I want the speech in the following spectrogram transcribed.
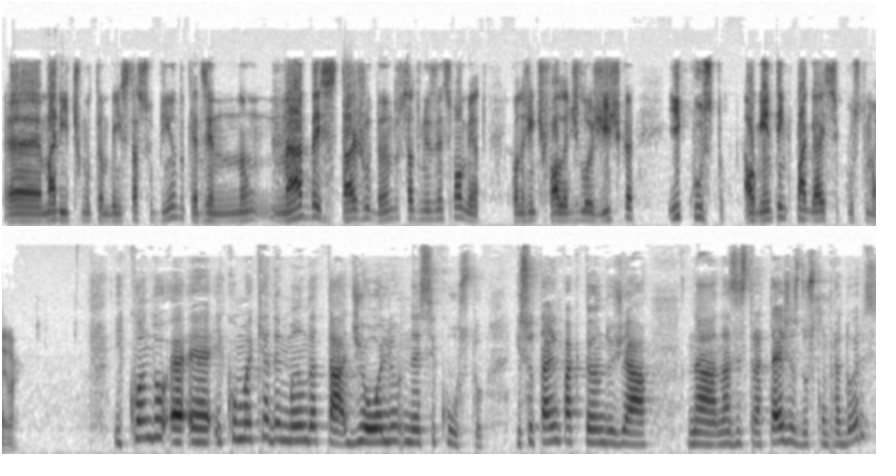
é, marítimo também está subindo, quer dizer, não, nada está ajudando os Estados Unidos nesse momento. Quando a gente fala de logística e custo, alguém tem que pagar esse custo maior. E quando é, é, e como é que a demanda está de olho nesse custo? Isso está impactando já na, nas estratégias dos compradores?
